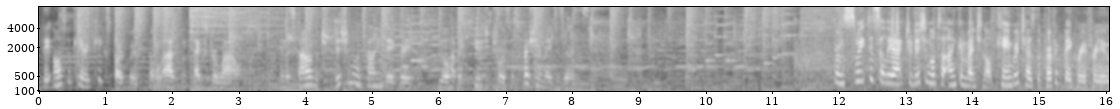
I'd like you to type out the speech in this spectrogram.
They also carry cake sparklers that will add some extra wow. In the style of a traditional Italian bakery, you will have a huge choice of freshly made desserts. From sweet to celiac, traditional to unconventional, Cambridge has the perfect bakery for you.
